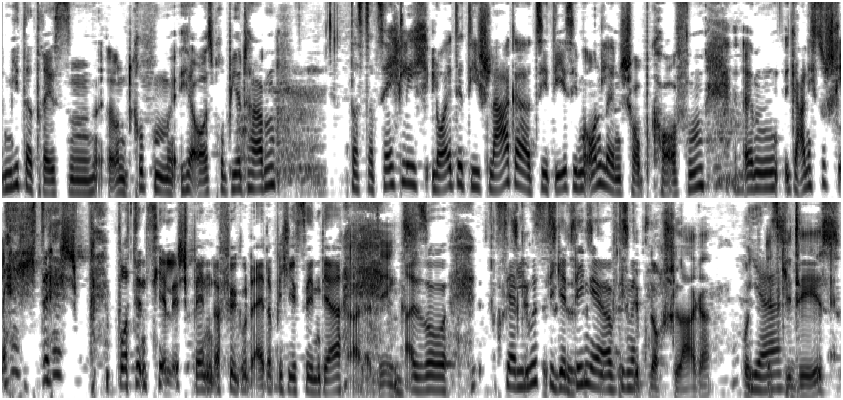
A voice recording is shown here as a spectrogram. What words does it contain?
Mietadressen und Gruppen hier ausprobiert haben, dass tatsächlich Leute, die Schlager-CDs im Online-Shop kaufen, ähm, gar nicht so schlechte potenzielle Spender für Gut sind, ja. Allerdings. Also sehr es lustige gibt, es, Dinge. Es, auf die es gibt noch Schlager und ja. CDs.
